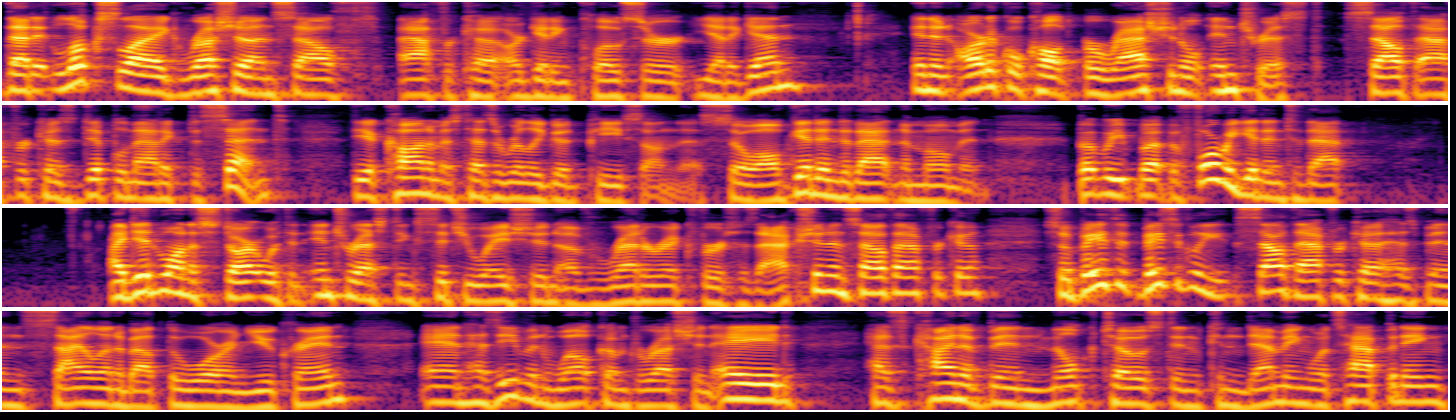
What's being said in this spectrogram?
that it looks like Russia and South Africa are getting closer yet again. In an article called Irrational Interest South Africa's Diplomatic Descent, The Economist has a really good piece on this. So I'll get into that in a moment. But, we, but before we get into that, I did want to start with an interesting situation of rhetoric versus action in South Africa. So basically, South Africa has been silent about the war in Ukraine and has even welcomed Russian aid, has kind of been milquetoast in condemning what's happening,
